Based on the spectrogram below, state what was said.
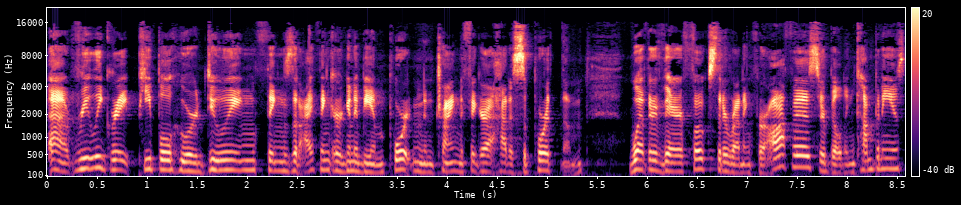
uh, really great people who are doing things that I think are going to be important and trying to figure out how to support them. Whether they're folks that are running for office or building companies.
